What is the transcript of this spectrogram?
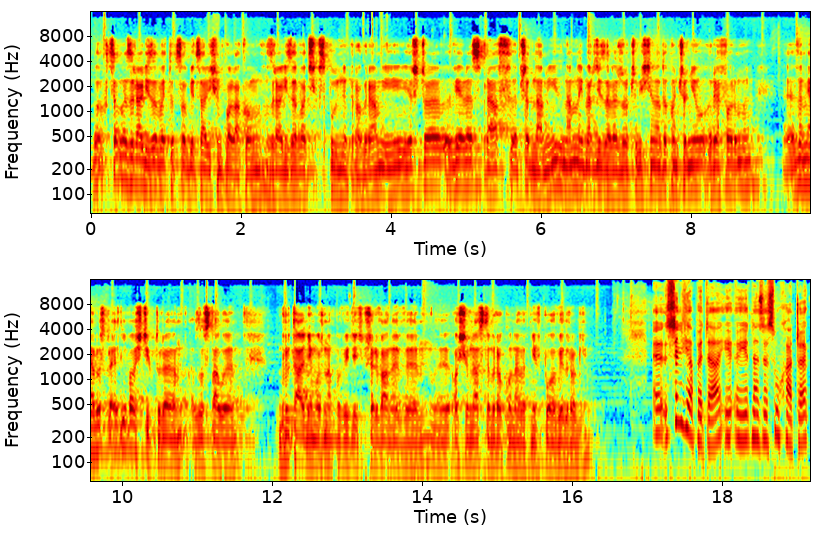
No, chcemy zrealizować to, co obiecaliśmy Polakom, zrealizować wspólny program i jeszcze wiele spraw przed nami. Nam najbardziej zależy oczywiście na dokończeniu reform e, wymiaru sprawiedliwości, które zostały brutalnie, można powiedzieć, przerwane w 2018 roku, nawet nie w połowie drogi. E, Sylwia pyta, je- jedna ze słuchaczek,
